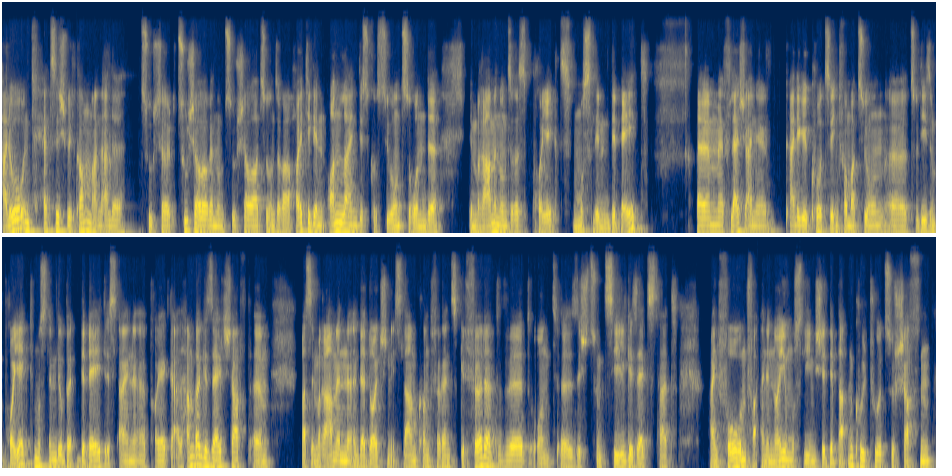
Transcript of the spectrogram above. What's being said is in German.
Hallo und herzlich willkommen an alle Zuschauerinnen und Zuschauer zu unserer heutigen Online-Diskussionsrunde im Rahmen unseres Projekts Muslim Debate. Ähm, vielleicht eine, einige kurze Informationen äh, zu diesem Projekt. Muslim Debate ist ein Projekt der Alhambra-Gesellschaft, ähm, was im Rahmen der Deutschen Islamkonferenz gefördert wird und äh, sich zum Ziel gesetzt hat, ein Forum für eine neue muslimische Debattenkultur zu schaffen,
